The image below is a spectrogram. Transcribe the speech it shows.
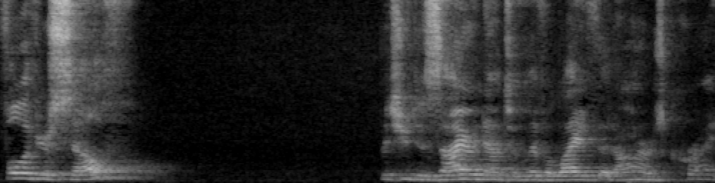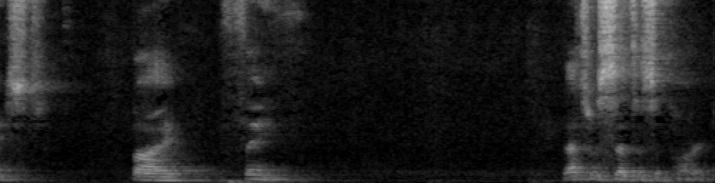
full of yourself, but you desire now to live a life that honors Christ by faith. That's what sets us apart.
